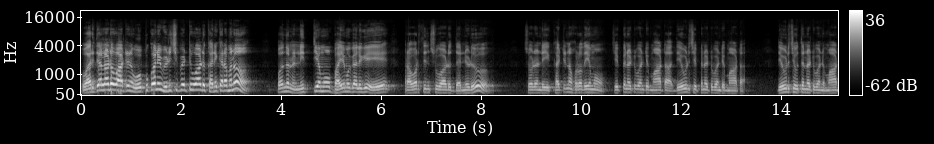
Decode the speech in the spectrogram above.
వర్దెల్లడు వాటిని ఒప్పుకొని విడిచిపెట్టువాడు కనికరమును పొందును నిత్యము భయము కలిగి ప్రవర్తించువాడు ధన్యుడు. చూడండి కఠిన హృదయము చెప్పినటువంటి మాట దేవుడు చెప్పినటువంటి మాట దేవుడు చెబుతున్నటువంటి మాట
